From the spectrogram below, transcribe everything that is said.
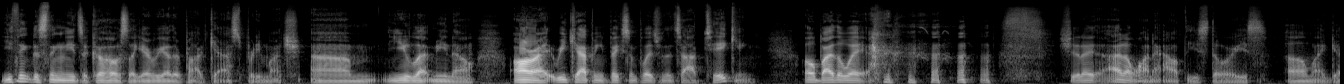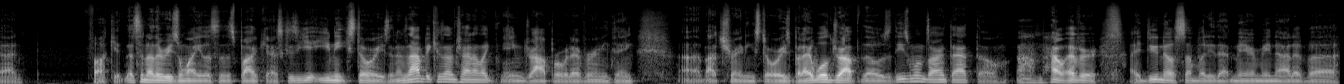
you think this thing needs a co-host like every other podcast, pretty much. Um, you let me know. All right, recapping picks and plays from the top. Taking. Oh, by the way, should I? I don't want to out these stories. Oh my god fuck it. That's another reason why you listen to this podcast because you get unique stories, and it's not because I'm trying to like name drop or whatever or anything uh, about training stories, but I will drop those. These ones aren't that though. Um, however, I do know somebody that may or may not have uh,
